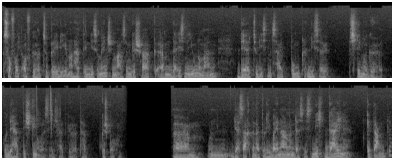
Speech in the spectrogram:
sofort aufgehört zu predigen und hat in diese Menschenmassen gesagt, ähm, da ist ein junger Mann, der zu diesem Zeitpunkt diese Stimme gehört. Und er hat die Stimme, was ich halt gehört habe, gesprochen. Ähm, und der sagte natürlich bei Namen, das ist nicht deine Gedanke,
